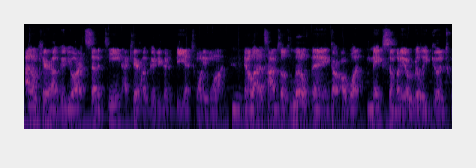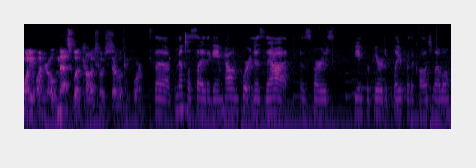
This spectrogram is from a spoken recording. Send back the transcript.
I don't care how good you are at 17, I care how good you're going to be at 21. Mm. And a lot of times those little things are, are what makes somebody a really good 21 year old, and that's what college coaches are looking for. The mental side of the game, how important is that as far as being prepared to play for the college level?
